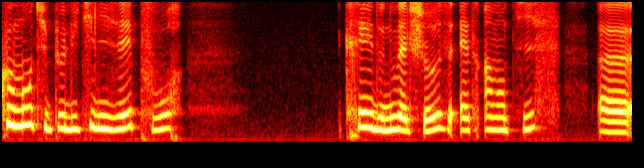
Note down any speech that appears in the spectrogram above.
comment tu peux l'utiliser pour créer de nouvelles choses, être inventif. Euh,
